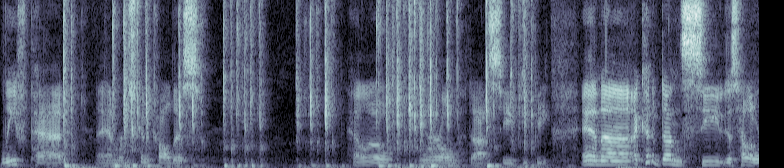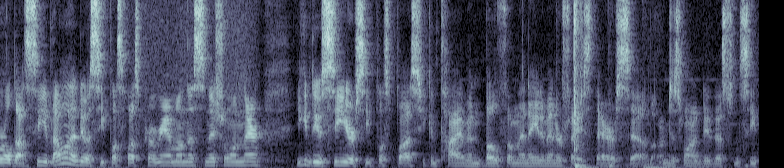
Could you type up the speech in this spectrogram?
leafpad, and we're just going to call this hello world.cpp. And uh, I could have done C, just hello world.c, but I want to do a C++ program on this initial one there. You can do C or C++. You can tie them in both on the native interface there. So I just want to do this in C++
